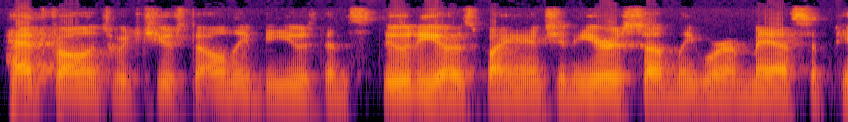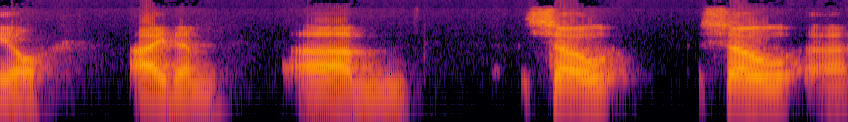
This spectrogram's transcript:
headphones, which used to only be used in studios by engineers, suddenly were a mass appeal item. Um, so, so uh,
